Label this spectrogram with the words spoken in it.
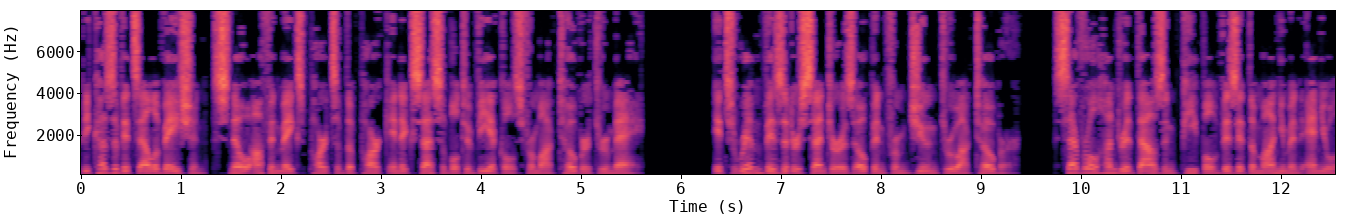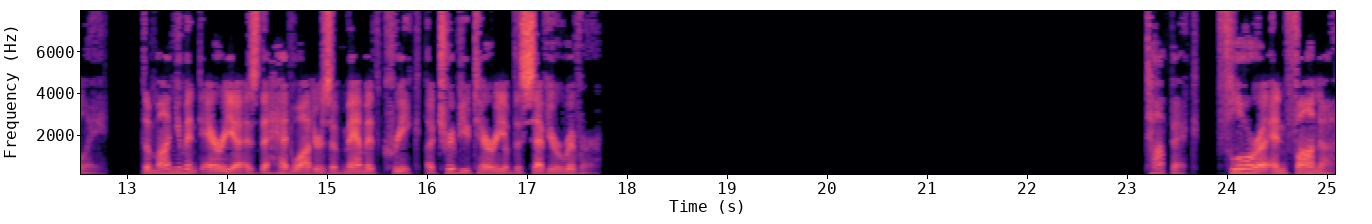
Because of its elevation, snow often makes parts of the park inaccessible to vehicles from October through May. Its Rim Visitor Center is open from June through October. Several hundred thousand people visit the monument annually. The monument area is the headwaters of Mammoth Creek, a tributary of the Sevier River. Flora and fauna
